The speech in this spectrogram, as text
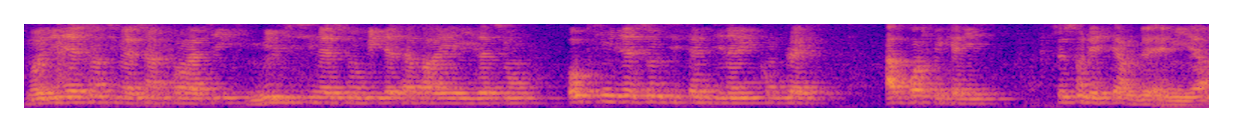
modélisation, simulation informatique, multisimulation, big data parallélisation, optimisation de systèmes dynamiques complexes, approche mécanisme, ce sont les termes de MIA.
